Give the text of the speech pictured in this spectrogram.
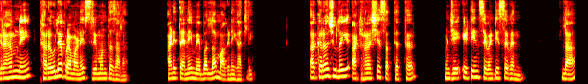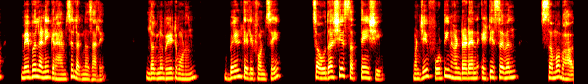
ग्रहमने ठरवल्याप्रमाणे श्रीमंत झाला आणि त्याने मेबलला मागणी घातली. अकरा जुलै अठराशे सत्याहत्तर म्हणजे एटीन सेवन्टी सेवनला मेबल आणि ग्रहमचे लग्न झाले. लग्नभेट म्हणून बेल टेलिफोनचे चौदाशे सत्याऐंशी म्हणजे fourteen hundred and eighty seven समभाग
